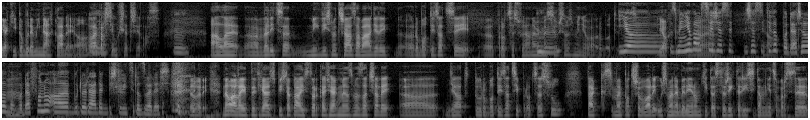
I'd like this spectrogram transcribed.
jaký to bude mít náklady, jo? ale mm. prostě ušetřila. Mm ale eh, velice, my když jsme třeba zaváděli eh, robotizaci eh, procesu, já nevím, mm-hmm. jestli už jsem zmiňoval robotizaci. Jo, jo zmiňoval jsi, že si, že si ti to podařilo mm-hmm. ve mhm. Vodafonu, ale budu ráda, když to víc rozvedeš. Dobrý. No ale teďka je spíš taková historka, že jak my jsme začali uh, dělat tu robotizaci procesu, tak jsme potřebovali, už jsme nebyli jenom ti testeři, kteří si tam něco prostě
